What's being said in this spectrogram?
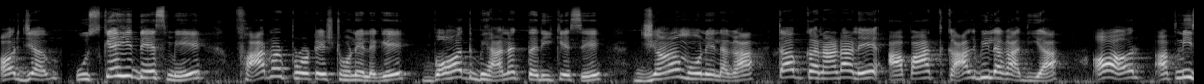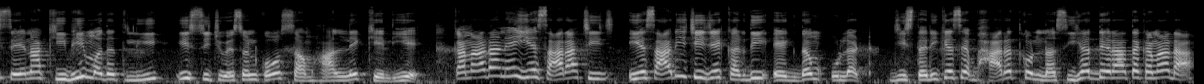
और जब उसके ही देश में फार्मर प्रोटेस्ट होने लगे, बहुत भयानक तरीके से जाम होने लगा, तब कनाडा ने आपातकाल भी लगा दिया। और अपनी सेना की भी मदद ली इस सिचुएशन को संभालने के लिए। कनाडा ने ये सारा चीज़, ये सारी चीज़ें कर दी एकदम उलट। जिस तरीके से भारत को नसीहत दे रहा था कनाडा,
